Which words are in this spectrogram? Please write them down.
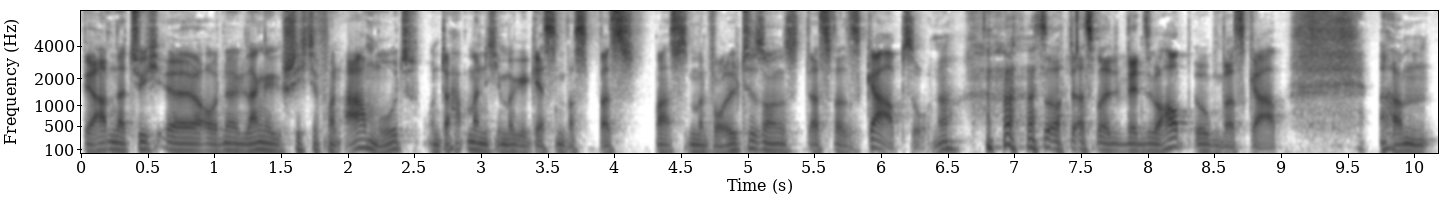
Wir haben natürlich äh, auch eine lange Geschichte von Armut und da hat man nicht immer gegessen, was, was, was man wollte, sondern das, was es gab, so, ne? so, das wenn es überhaupt irgendwas gab. Ähm,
